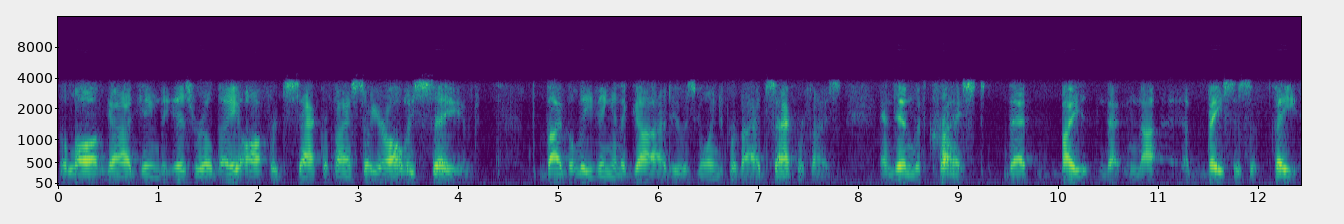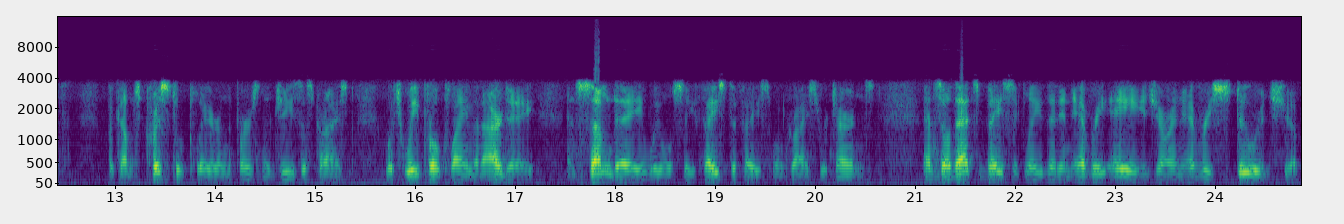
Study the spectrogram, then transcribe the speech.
The law of God came to Israel, they offered sacrifice. So you're always saved by believing in a God who is going to provide sacrifice. And then with Christ, that by that not a basis of faith becomes crystal clear in the person of Jesus Christ, which we proclaim in our day, and someday we will see face to face when Christ returns. And so that's basically that in every age or in every stewardship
